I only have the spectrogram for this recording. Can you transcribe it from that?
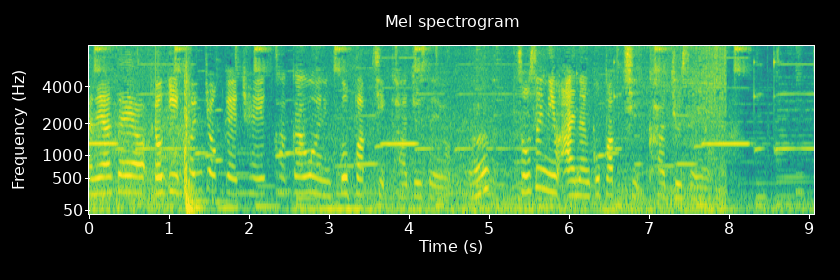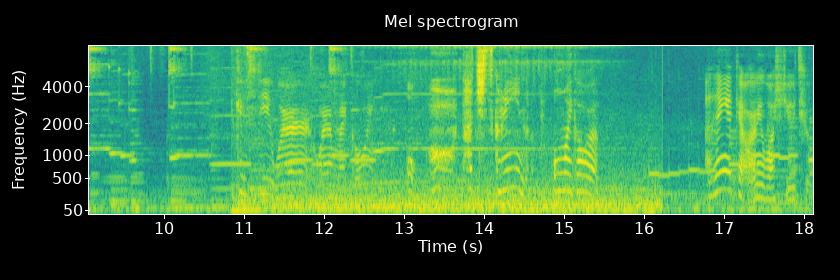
안녕하세요. 여기 근처에 제일 가까운 국밥집 가주세요. 어? 선생님 아는 국밥집 가주세요. You can see where where am I going? Oh, touch screen. Oh my god. I think you can only watch YouTube.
